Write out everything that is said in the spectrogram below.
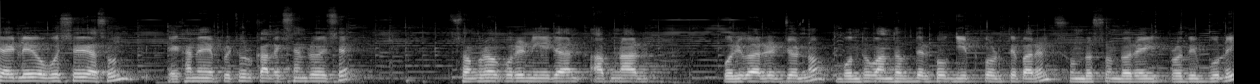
চাইলে অবশ্যই আসুন। এখানে প্রচুর কালেকশন রয়েছে। সংগ্রহ করে নিয়ে যান আপনার পরিবারের জন্য। বন্ধু বান্ধবদেরকেও গিফট করতে পারেন সুন্দর সুন্দর এই প্রদীপগুলি।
